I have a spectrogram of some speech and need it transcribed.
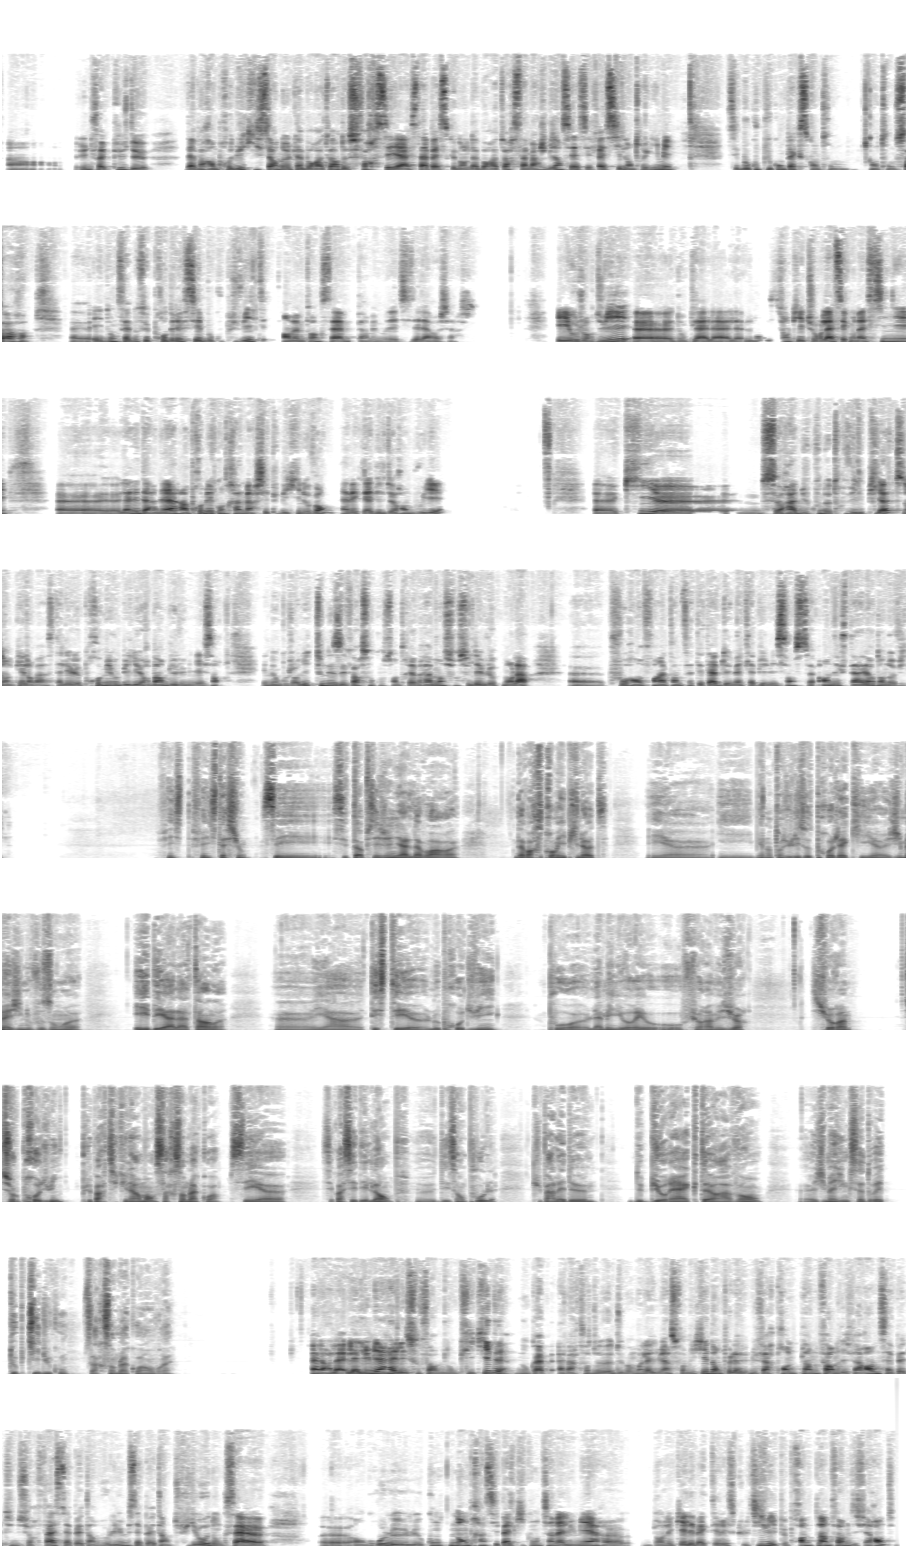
un, une fois de plus de d'avoir un produit qui sort de notre laboratoire, de se forcer à ça parce que dans le laboratoire ça marche bien, c'est assez facile entre guillemets. C'est beaucoup plus complexe quand on quand on sort euh, et donc ça nous fait progresser beaucoup plus vite en même temps que ça permet de monétiser la recherche. Et aujourd'hui, euh, donc l'ambition qui est toujours là, c'est qu'on a signé euh, l'année dernière un premier contrat de marché public innovant avec la ville de Rambouillet, euh, qui sera du coup notre ville pilote dans lequel on va installer le premier mobilier urbain bioluminescent. Et donc aujourd'hui, tous nos efforts sont concentrés vraiment sur ce développement-là pour enfin atteindre cette étape de mettre la bioluminescence en extérieur dans nos villes. Félicitations, c'est top, c'est génial d'avoir ce premier pilote et, euh, et, bien entendu les autres projets qui, euh, j'imagine, vous ont euh, aidé à l'atteindre et à tester le produit pour l'améliorer au, au, fur et à mesure. Sur sur le produit, plus particulièrement, ça ressemble à quoi? C'est c'est quoi? C'est des lampes, des ampoules. Tu parlais de de bioréacteurs avant. j'imagine que ça doit être tout petit du coup. Ça ressemble à quoi en vrai? Alors la, lumière, elle est sous forme donc liquide. Donc à, partir du moment où la lumière sous forme liquide, on peut la, lui faire prendre plein de formes différentes. Ça peut être une surface, ça peut être un volume, ça peut être un tuyau. Donc ça, euh, euh en gros, le, contenant principal qui contient la lumière euh, dans lequel les bactéries se cultivent, il peut prendre plein de formes différentes.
